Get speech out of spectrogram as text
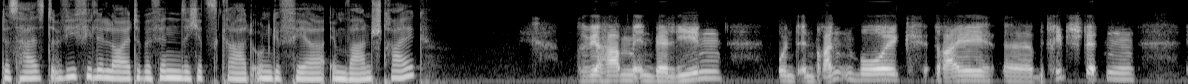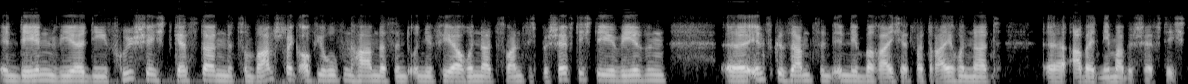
Das heißt, wie viele Leute befinden sich jetzt gerade ungefähr im Warnstreik? Also wir haben in Berlin und in Brandenburg drei äh, Betriebsstätten, in denen wir die Frühschicht gestern zum Warnstreik aufgerufen haben. Das sind ungefähr 120 Beschäftigte gewesen. Äh, insgesamt sind in dem Bereich etwa 300 äh, Arbeitnehmer beschäftigt.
